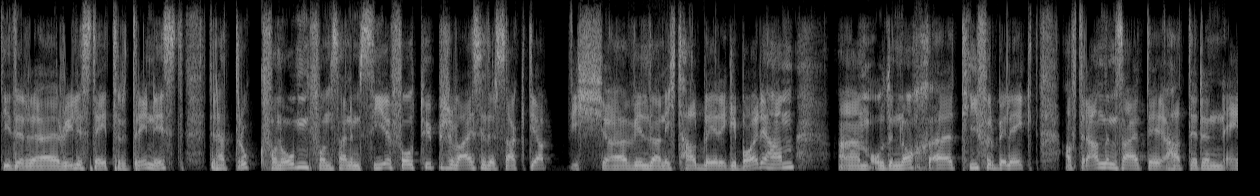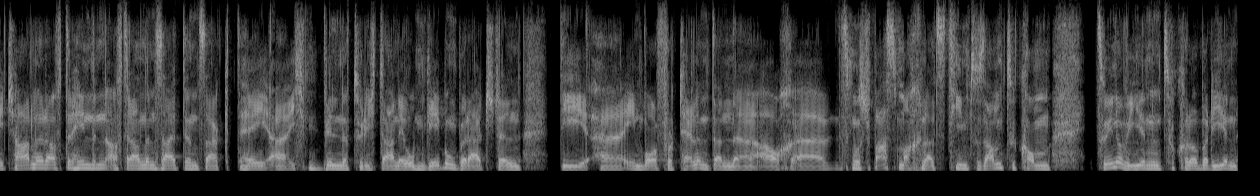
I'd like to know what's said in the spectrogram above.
die der äh, Real Estater drin ist. Der hat Druck von oben, von seinem CFO typischerweise, der sagt, ja, ich äh, will da nicht halbleere Gebäude haben ähm, oder noch äh, tiefer belegt. Auf der anderen Seite hat er einen HRler auf der, hinten, auf der anderen Seite und sagt, hey, äh, ich will natürlich da eine Umgebung bereitstellen, die äh, im War for Talent dann äh, auch, äh, es muss Spaß machen, als Team zusammenzukommen, zu innovieren, zu kollaborieren.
